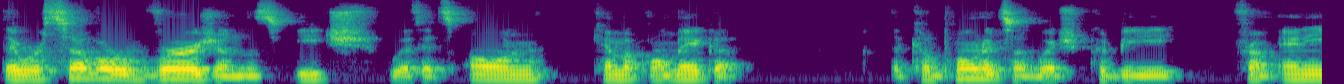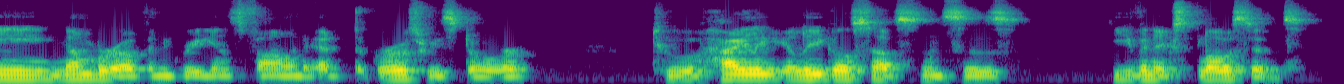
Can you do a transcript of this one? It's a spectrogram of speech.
There were several versions, each with its own chemical makeup the components of which could be from any number of ingredients found at the grocery store to highly illegal substances, even explosives.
